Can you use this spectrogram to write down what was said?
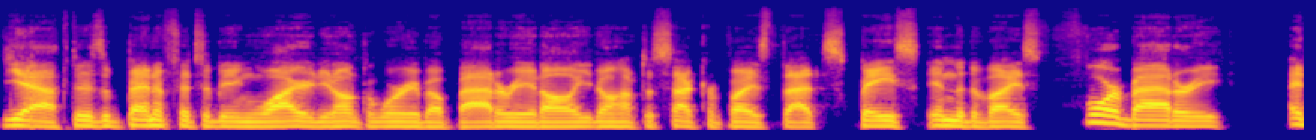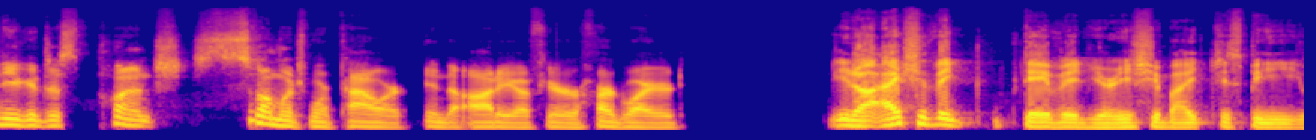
yeah, there's a benefit to being wired. You don't have to worry about battery at all. You don't have to sacrifice that space in the device for battery. And you can just punch so much more power into audio if you're hardwired. You know, I actually think, David, your issue might just be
